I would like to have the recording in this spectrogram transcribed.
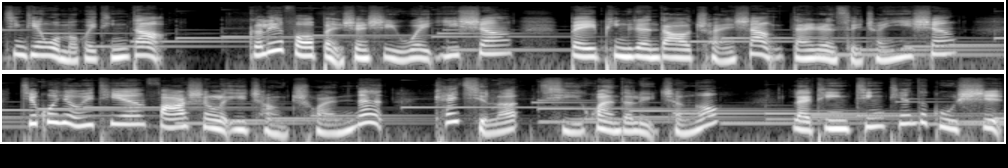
今天我们会听到。格列佛本身是一位医生，被聘任到船上担任随船医生。结果有一天发生了一场船难，开启了奇幻的旅程哦。来听今天的故事，《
